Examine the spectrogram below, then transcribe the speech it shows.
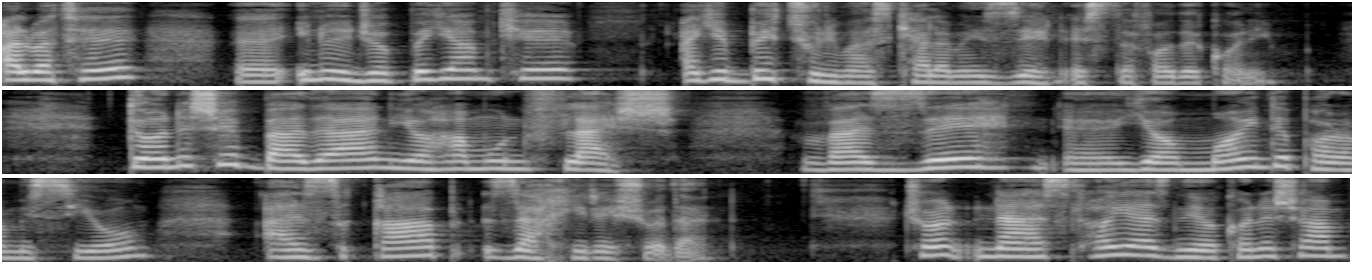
البته اینو اینجا بگم که اگه بتونیم از کلمه ذهن استفاده کنیم. دانش بدن یا همون فلش و ذهن یا مایند پارامیسیوم از قبل ذخیره شدن. چون نسل های از نیاکانش هم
